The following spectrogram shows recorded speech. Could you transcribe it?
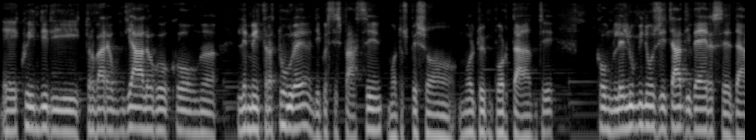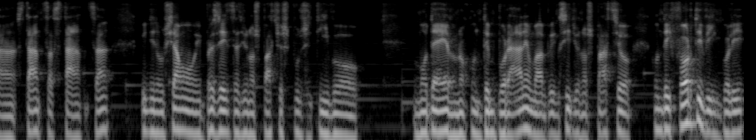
e quindi di trovare un dialogo con le metrature di questi spazi, molto spesso molto importanti, con le luminosità diverse da stanza a stanza, quindi non siamo in presenza di uno spazio espositivo moderno, contemporaneo, ma bensì di uno spazio con dei forti vincoli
